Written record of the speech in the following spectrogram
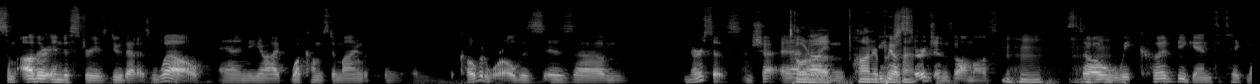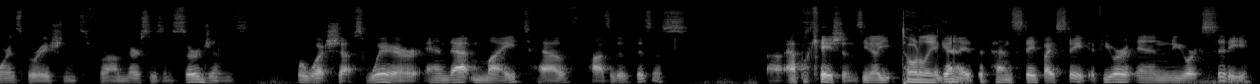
some other industries do that as well, and you know like what comes to mind with, in, in the COVID world is is um, nurses and, and totally hundred um, you know, surgeons almost. Mm-hmm. So Mm-hmm. we could begin to take more inspirations from nurses and surgeons for what chefs wear, and that might have positive business uh, applications. You know, you- Totally. again, it depends state by state. If you are in New York City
